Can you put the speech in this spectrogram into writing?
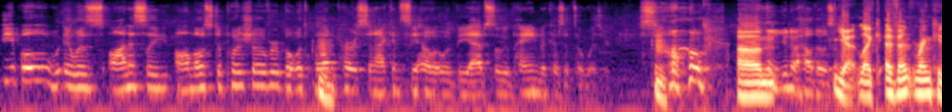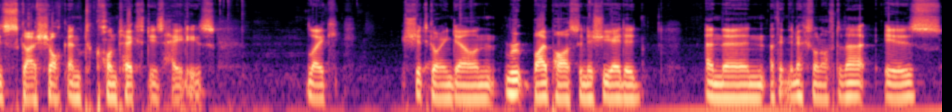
people, it was honestly almost a pushover. But with Hmm. one person, I can see how it would be absolute pain because it's a wizard. So Um, you know how those. Yeah, like event rank is Skyshock and context is Hades. Like shit's Yeah. going down, route bypass initiated, and then I think the next one after that is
